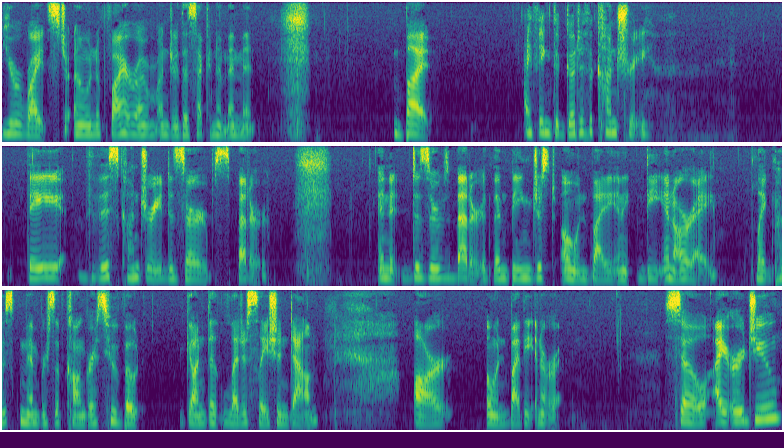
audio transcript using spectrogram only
your rights to own a firearm under the Second Amendment. But I think the good of the country, they this country deserves better. And it deserves better than being just owned by the NRA, like most members of Congress who vote gun legislation down are owned by the NRA. So I urge you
